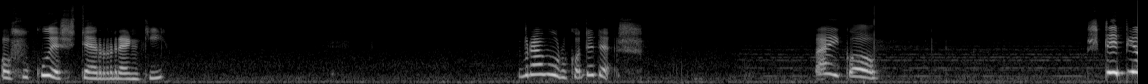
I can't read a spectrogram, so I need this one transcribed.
Oszukujesz te ręki. Brawurko, ty też. Bajko. Szczypiorkowa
